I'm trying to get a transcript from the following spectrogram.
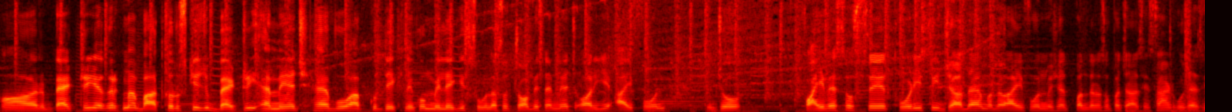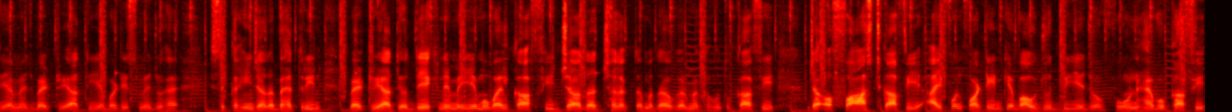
और बैटरी अगर मैं बात करूँ, उसकी जो बैटरी एम है, वो आपको देखने को मिलेगी सोलह सौ और ये आईफोन जो फाइव एस उससे थोड़ी सी ज़्यादा है मतलब आईफोन में शायद पंद्रह सौ पचास या साठ कुछ ऐसी एमएच बैटरी आती है बट इसमें जो है, इससे कहीं ज़्यादा बेहतरीन बैटरी आती है और देखने में ये मोबाइल काफ़ी ज़्यादा अच्छा लगता है। मतलब अगर मैं कहूँ तो काफ़ी और फास्ट काफ़ी है। आईफोन 14 के बावजूद भी ये जो फ़ोन है, वो काफ़ी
